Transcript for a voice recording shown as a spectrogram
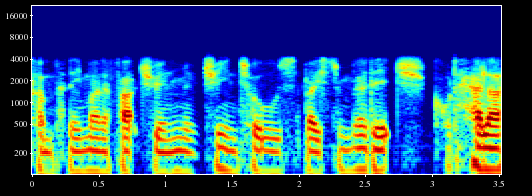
company manufacturing machine tools based in Redditch called Heller,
